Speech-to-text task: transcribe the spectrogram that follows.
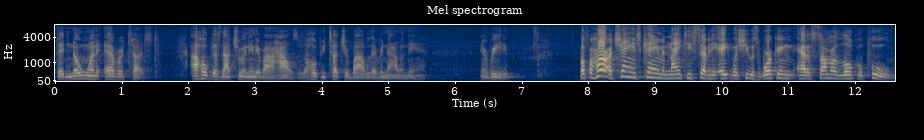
that no one ever touched. I hope that's not true in any of our houses. I hope you touch your Bible every now and then and read it. But for her, a change came in 1978 when she was working at a summer local pool.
